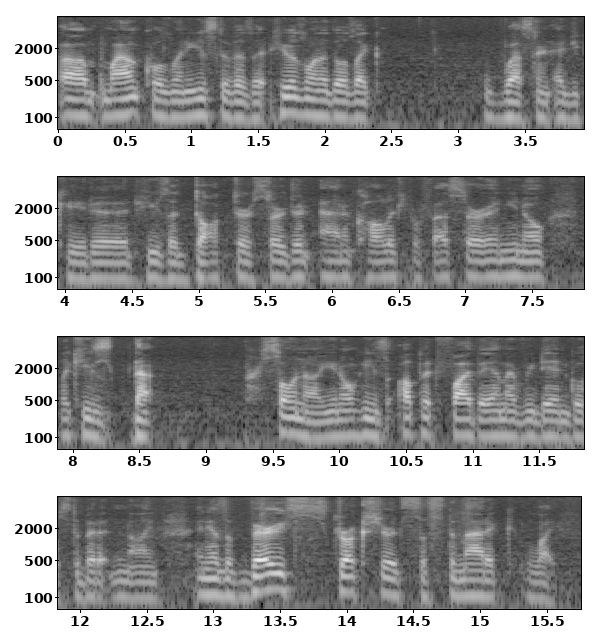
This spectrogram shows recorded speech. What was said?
um, my uncles when he used to visit he was one of those like western educated he's a doctor surgeon and a college professor and you know like he's that persona you know? He's up at 5 a.m every day and goes to bed at 9 and he has a very structured systematic life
